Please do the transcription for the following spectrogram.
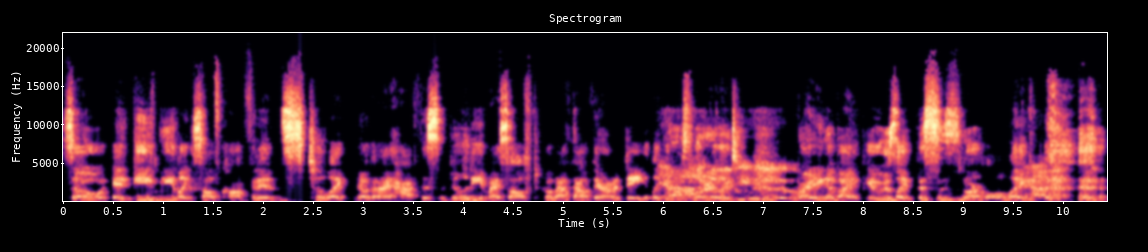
So it gave me like self confidence to like know that I have this ability in myself to go back out there on a date. Like it was literally like do. riding a bike. It was like this is normal. Like, Yeah.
